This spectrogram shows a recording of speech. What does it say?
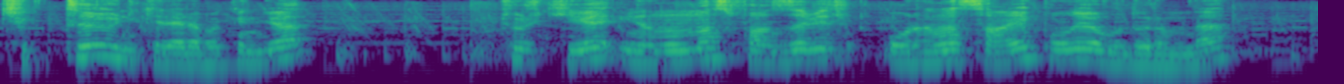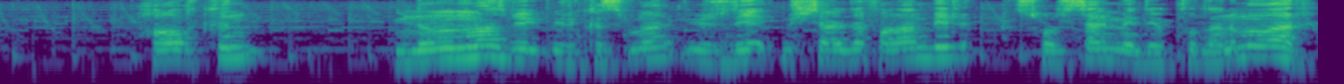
çıktığı ülkelere bakınca Türkiye inanılmaz fazla bir orana sahip oluyor bu durumda. Halkın inanılmaz büyük bir kısmı %70'lerde falan bir sosyal medya kullanımı var.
